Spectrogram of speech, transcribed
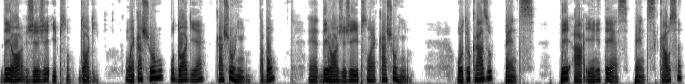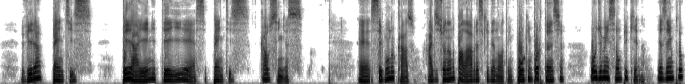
d-o-g-g-y, dog. Um é cachorro, o dog é cachorrinho, tá bom? É, d-o-g-g-y é cachorrinho. Outro caso, pants, p-a-n-t-s, pants, calça, vira panties, P-A-N-T-I-E-S, panties, calcinhas. É, segundo caso, adicionando palavras que denotem pouca importância ou dimensão pequena. Exemplo:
